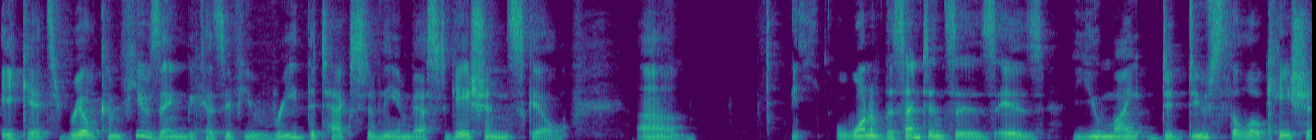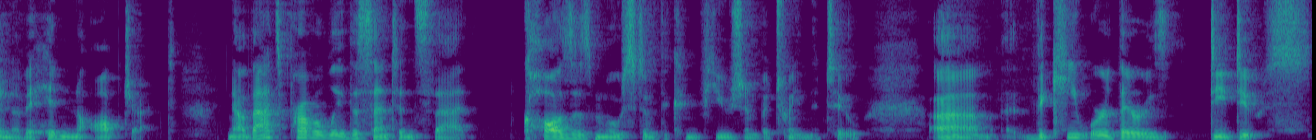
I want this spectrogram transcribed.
it gets real confusing because if you read the text of the investigation skill. Um, one of the sentences is you might deduce the location of a hidden object. Now, that's probably the sentence that causes most of the confusion between the two. Um, the key word there is deduce.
